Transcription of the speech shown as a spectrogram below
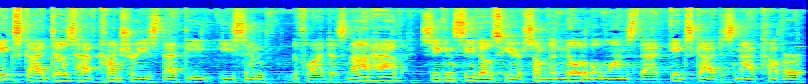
GigSky does have countries that the eSIM the Fly does not have. So you can see those here. Some of the notable ones that GigSky does not cover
